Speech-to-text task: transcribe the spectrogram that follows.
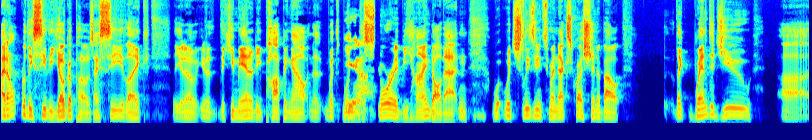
I don't really see the yoga pose. I see like you know you know the humanity popping out and the, what's, what's yeah. the story behind all that, and w- which leads me to my next question about like when did you uh,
